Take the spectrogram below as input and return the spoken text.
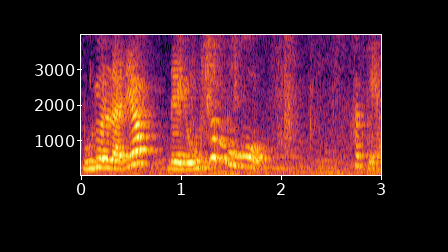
목요일 날이요? 네, 요거 시험 보고 할게요.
